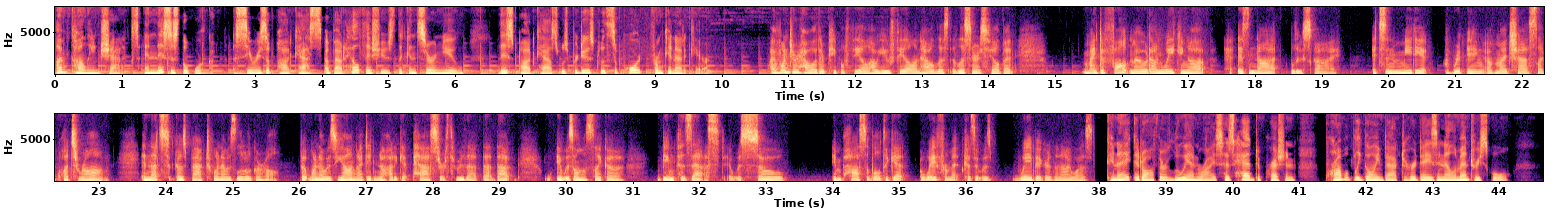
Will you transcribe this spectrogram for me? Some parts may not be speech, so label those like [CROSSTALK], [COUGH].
I'm Colleen Shaddox, and this is The Workup, a series of podcasts about health issues that concern you. This podcast was produced with support from Connecticut. I wonder how other people feel, how you feel, and how lis- listeners feel, but my default mode on waking up is not blue sky. It's an immediate gripping of my chest, like, what's wrong? And that goes back to when I was a little girl. But when I was young, I didn't know how to get past or through that. That that it was almost like a being possessed. It was so impossible to get away from it because it was way bigger than I was. Connecticut author Luanne Rice has had depression probably going back to her days in elementary school.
